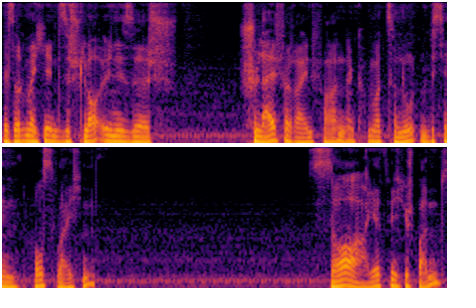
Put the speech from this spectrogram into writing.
Jetzt sollten wir hier in diese, Schlau in diese Sch Schleife reinfahren. Dann können wir zur Not ein bisschen ausweichen. So, jetzt bin ich gespannt.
